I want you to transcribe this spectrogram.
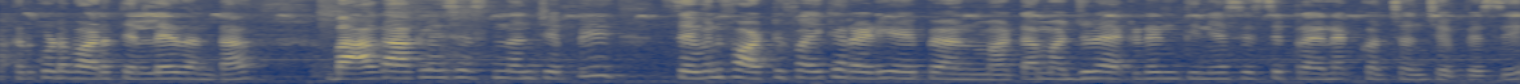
అక్కడ కూడా వాడు తినలేదంట. బాగా ఆకలేసేస్తుంది అని చెప్పి సెవెన్ ఫార్టీ ఫైవ్కి రెడీ అయిపోయాను అనమాట మధ్యలో ఎక్కడైనా తినేసేసి ట్రైన్ ఎక్కొచ్చు అని చెప్పేసి.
